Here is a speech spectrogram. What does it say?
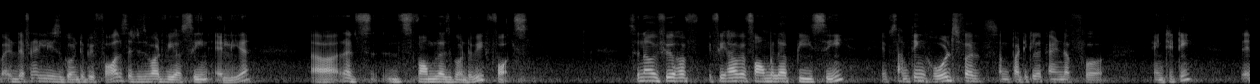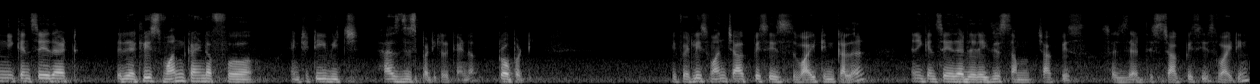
but definitely is going to be false that is what we have seen earlier uh, that's this formula is going to be false. So now if you have if you have a formula pc if something holds for some particular kind of uh, entity then you can say that there is at least one kind of uh, entity which has this particular kind of property. If at least one chalk piece is white in color then you can say that there exists some chalk piece such that this chalk piece is white in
